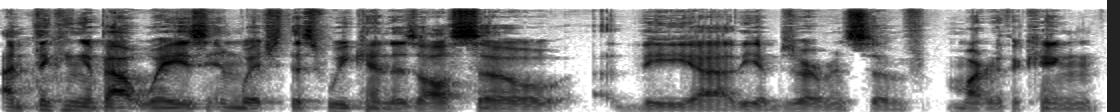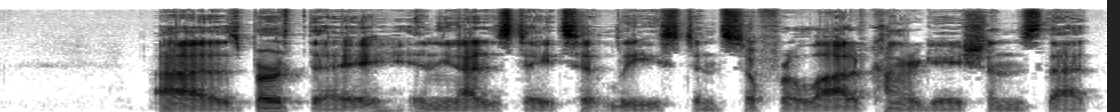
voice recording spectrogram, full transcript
I'm thinking about ways in which this weekend is also the uh, the observance of Martin Luther King's uh, birthday in the United States, at least, and so for a lot of congregations, that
